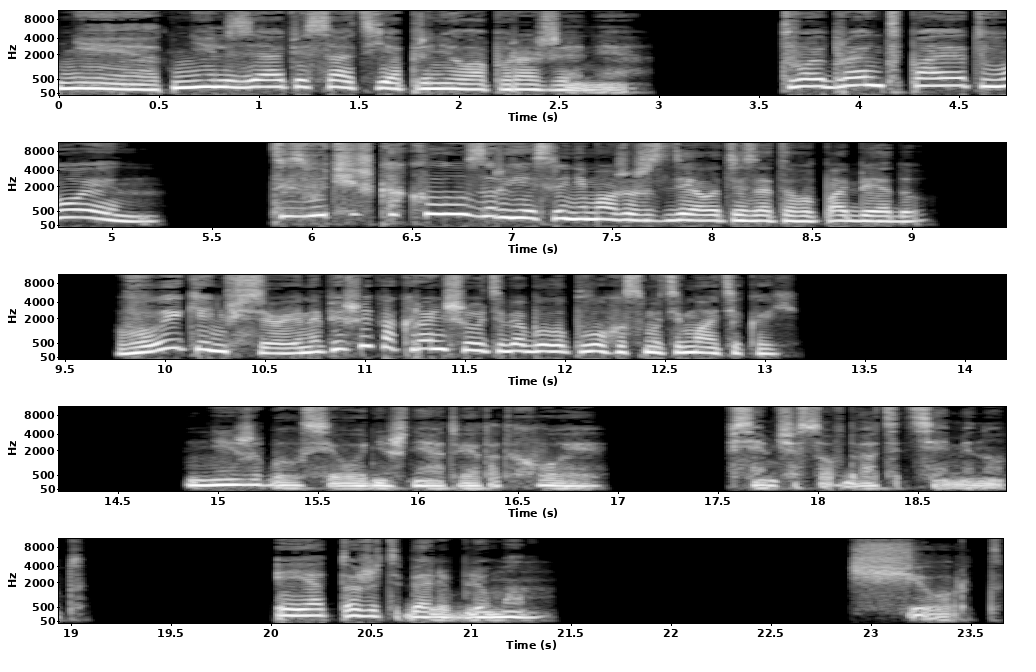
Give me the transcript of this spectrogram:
«Нет, нельзя писать «я приняла поражение». Твой бренд — поэт-воин. Ты звучишь как лузер, если не можешь сделать из этого победу. Выкинь все и напиши, как раньше у тебя было плохо с математикой. Ниже был сегодняшний ответ от Хлои в семь часов двадцать семь минут. И я тоже тебя люблю, мам. Черт.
